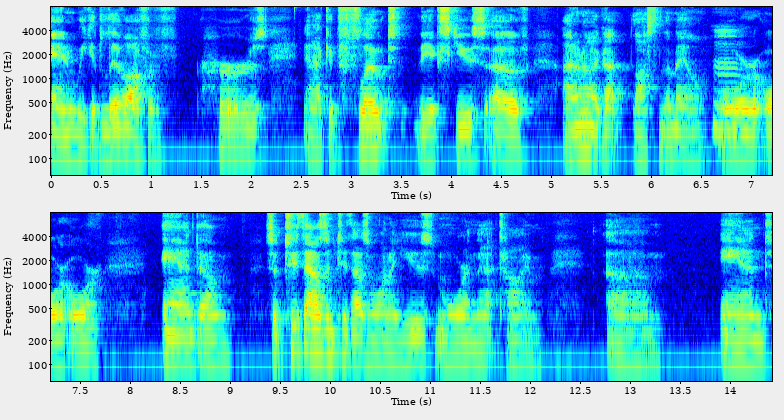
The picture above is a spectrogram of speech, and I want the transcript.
and we could live off of hers, and I could float the excuse of I don't know I got lost in the mail or or or, and um, so 2000 2001 I used more in that time, um, and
